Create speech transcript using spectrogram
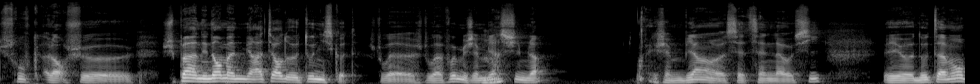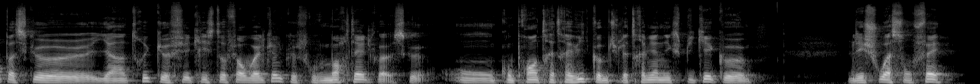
je trouve, que- alors je, je suis pas un énorme admirateur de Tony Scott, je dois, je dois avouer, mais j'aime bien Mhm. ce film-là. Et j'aime bien euh, cette scène-là aussi. Et euh, notamment parce que il y a un truc que fait Christopher Walken que je trouve mortel, quoi. Parce que on comprend très très vite, comme tu l'as très bien expliqué, que les choix sont faits.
